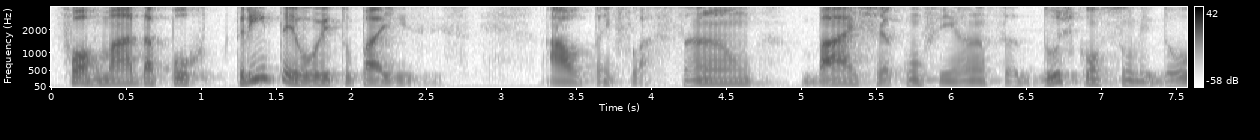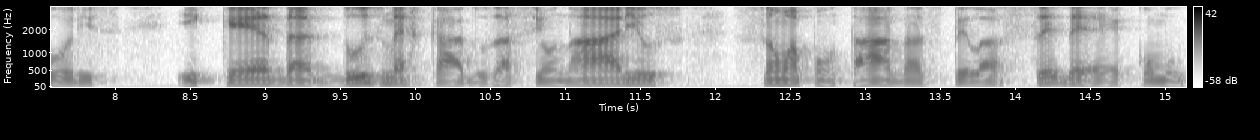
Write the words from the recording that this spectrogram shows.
formada por 38 países. Alta inflação, baixa confiança dos consumidores e queda dos mercados acionários são apontadas pela CDE como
